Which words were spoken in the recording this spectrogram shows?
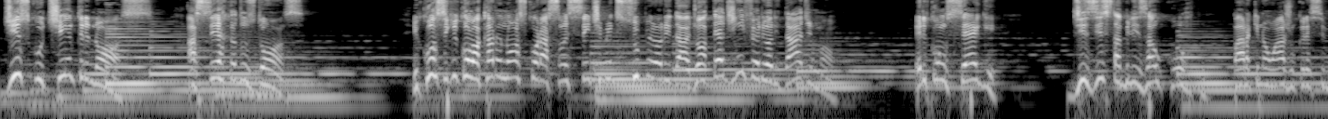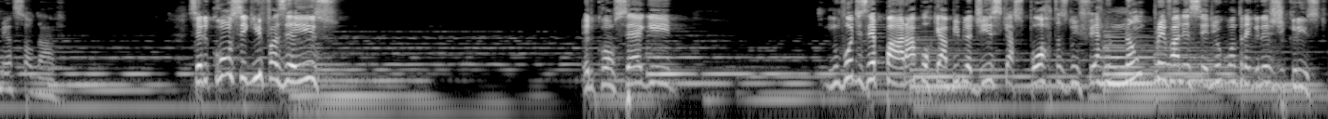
discutir entre nós acerca dos dons e conseguir colocar no nosso coração esse sentimento de superioridade ou até de inferioridade, irmão, ele consegue desestabilizar o corpo para que não haja um crescimento saudável. Se ele conseguir fazer isso, ele consegue não vou dizer parar, porque a Bíblia diz que as portas do inferno não prevaleceriam contra a igreja de Cristo.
